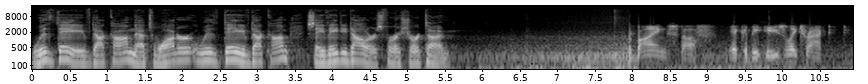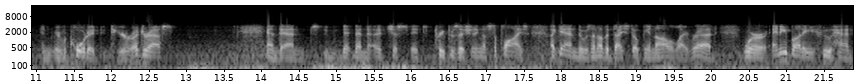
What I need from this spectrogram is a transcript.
waterwithdave.com. That's waterwithdave.com. Save $80 for a short time. You're buying stuff, it could be easily tracked and recorded to your address and then then it's just it's prepositioning of supplies. Again, there was another dystopian novel I read where anybody who had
